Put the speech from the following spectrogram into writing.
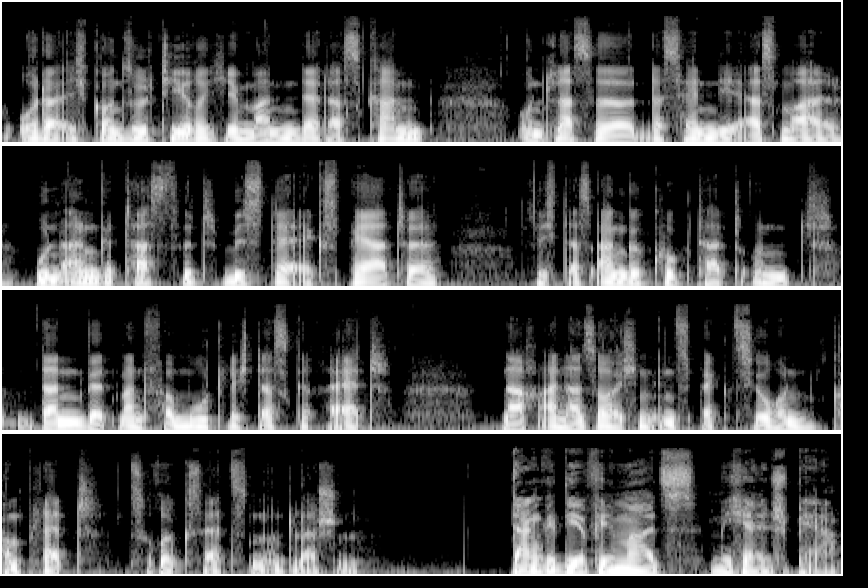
oder ich konsultiere jemanden, der das kann und lasse das Handy erstmal unangetastet, bis der Experte sich das angeguckt hat und dann wird man vermutlich das Gerät nach einer solchen Inspektion komplett zurücksetzen und löschen. Danke dir vielmals, Michael Speer.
